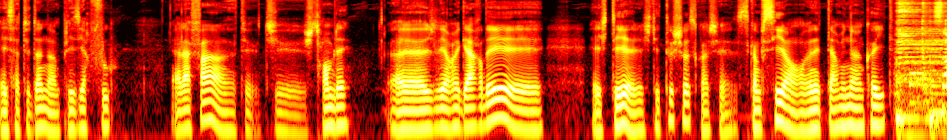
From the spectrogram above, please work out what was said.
et ça te donne un plaisir fou. À la fin, je tremblais. je l'ai regardé et, et j'étais tout chose, quoi. C'est comme si on venait de terminer un coït. Ça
